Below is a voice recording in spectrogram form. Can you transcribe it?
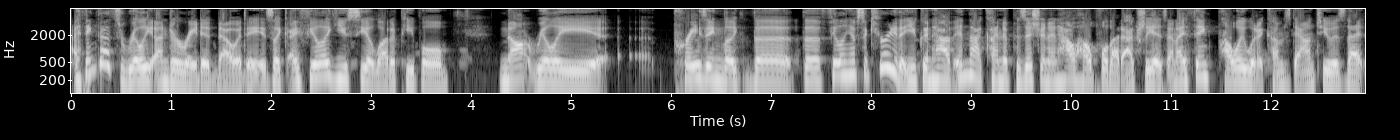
I think that's really underrated nowadays. Like I feel like you see a lot of people not really praising like the the feeling of security that you can have in that kind of position and how helpful that actually is. And I think probably what it comes down to is that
